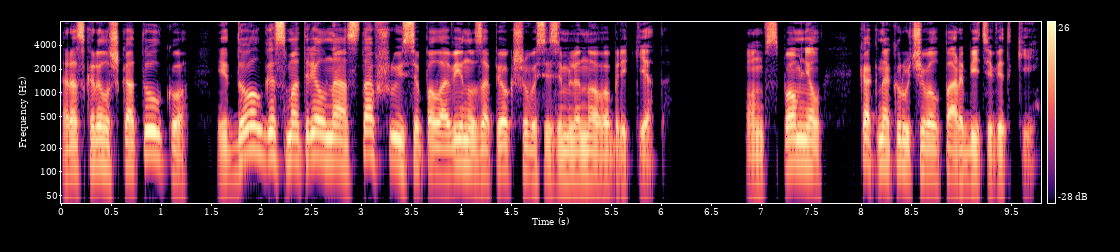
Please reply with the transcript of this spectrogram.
раскрыл шкатулку и долго смотрел на оставшуюся половину запекшегося земляного брикета. Он вспомнил, как накручивал по орбите витки,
